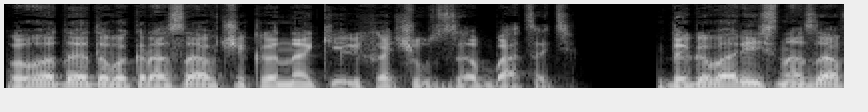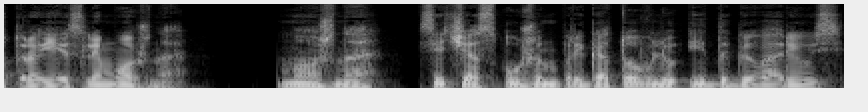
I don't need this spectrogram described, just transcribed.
Вот этого красавчика на киль хочу забацать. Договорись на завтра, если можно. «Можно. Сейчас ужин приготовлю и договорюсь».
